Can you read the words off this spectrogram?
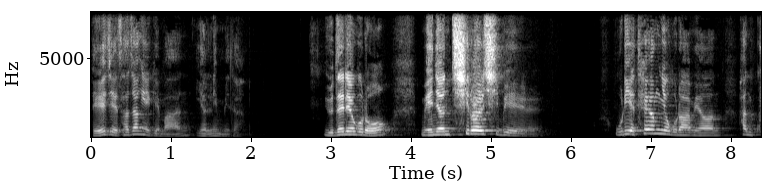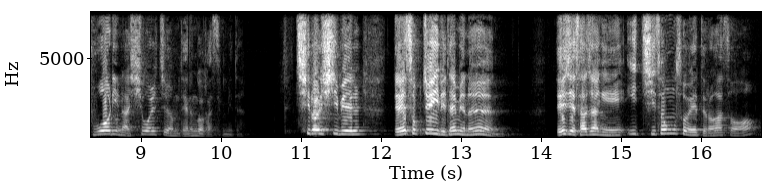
대제사장에게만 열립니다. 유대력으로 매년 7월 10일, 우리의 태양력으로 하면 한 9월이나 10월쯤 되는 것 같습니다. 7월 10일 대속죄일이 되면은 대제사장이 이 지성소에 들어가서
